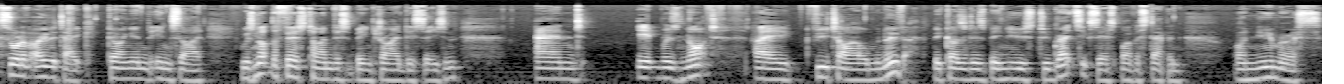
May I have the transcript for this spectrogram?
sort of overtake going in the inside was not the first time this had been tried this season, and it was not a futile manoeuvre because it has been used to great success by Verstappen on numerous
